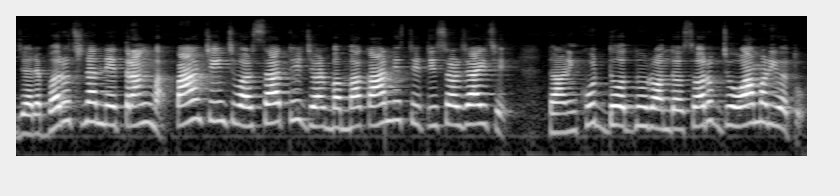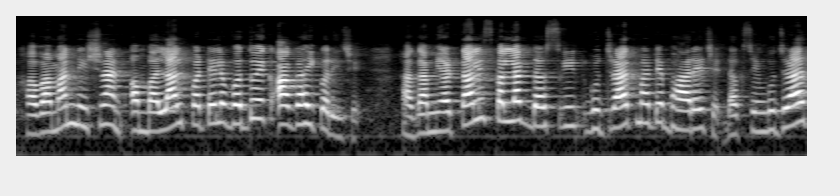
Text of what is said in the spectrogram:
જ્યારે ભરૂચના નેત્રાંગમાં પાંચ ઇંચ વરસાદથી જળબંબાકારની સ્થિતિ સર્જાઈ છે. ધાણીખુટ ધોધનું રોંદો સ્વરૂપ જોવા મળ્યું હતું. હવામાન નિષ્ણાંત અંબાલાલ પટેલે વધુ એક આગાહી કરી છે. આગામી અડતાલીસ કલાક દક્ષિણ ગુજરાત માટે ભારે છે. દક્ષિણ ગુજરાત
